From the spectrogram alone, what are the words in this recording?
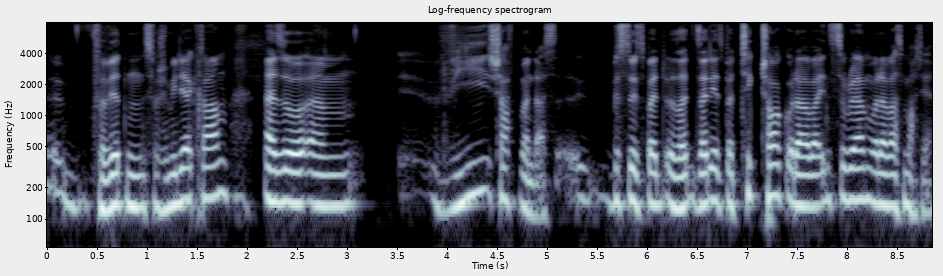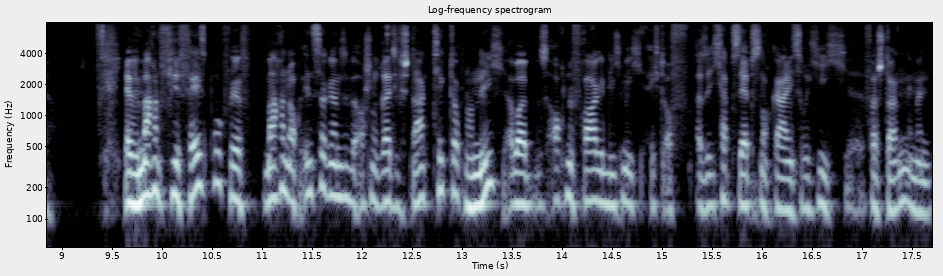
äh, verwirrten Social-Media-Kram. Also ähm, wie schafft man das? Bist du jetzt bei, seid ihr jetzt bei TikTok oder bei Instagram oder was macht ihr? Ja, wir machen viel Facebook, wir machen auch Instagram, sind wir auch schon relativ stark, TikTok noch nicht, aber ist auch eine Frage, die ich mich echt oft, also ich habe selbst noch gar nicht so richtig äh, verstanden. Ich meine,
